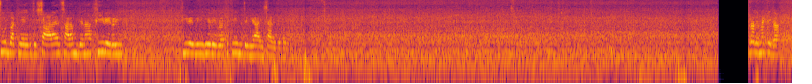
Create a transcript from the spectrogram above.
शूज बाकी आहे. म्हणजे शाळा शाळा म्हणजे ना फी वेगळी. फी वेगळी हे वेगळं. किती म्हणजे हे आहे शाळेचं बघा. झाले माहिती आहे का?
